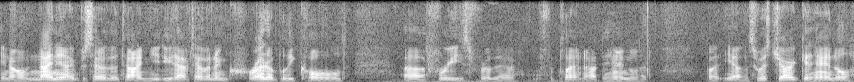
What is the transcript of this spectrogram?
you know, 99% of the time, you do have to have an incredibly cold uh, freeze for the, for the plant not to handle it. But yeah, the Swiss chard can handle,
